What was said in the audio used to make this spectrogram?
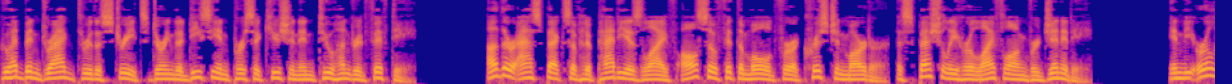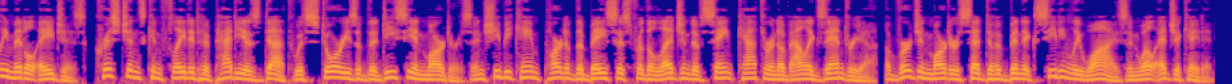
who had been dragged through the streets during the Decian persecution in 250. Other aspects of Hypatia's life also fit the mold for a Christian martyr, especially her lifelong virginity. In the early Middle Ages, Christians conflated Hypatia's death with stories of the Decian martyrs and she became part of the basis for the legend of Saint Catherine of Alexandria, a virgin martyr said to have been exceedingly wise and well educated.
